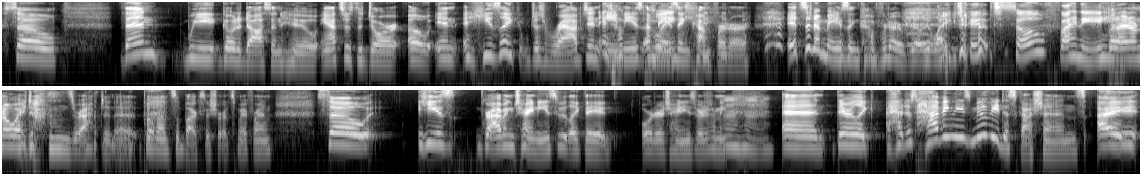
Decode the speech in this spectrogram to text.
So. Then we go to Dawson, who answers the door. Oh, and he's like just wrapped in Amy's amazing comforter. It's an amazing comforter. I really liked it So funny. but I don't know why Dawson's wrapped in it. Put on some boxer shorts, my friend. So he's grabbing Chinese food, like they order Chinese food or something, and they're like just having these movie discussions. I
